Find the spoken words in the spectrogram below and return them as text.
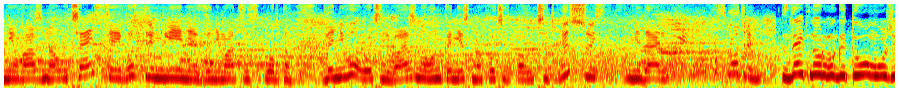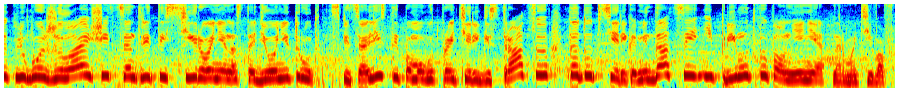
Мне важно участие, его стремление заниматься спортом. Для него очень важно. Он, конечно, хочет получить высшую медаль. Ну, посмотрим. Сдать нормы ГТО может любой желающий в центре тестирования на стадионе «Труд». Специалисты помогут пройти регистрацию, дадут все рекомендации и примут выполнение нормативов.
